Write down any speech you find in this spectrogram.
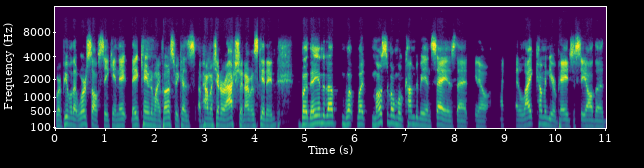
Where people that were self-seeking, they they came to my post because of how much interaction I was getting, but they ended up what what most of them will come to me and say is that you know I, I like coming to your page to see all the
